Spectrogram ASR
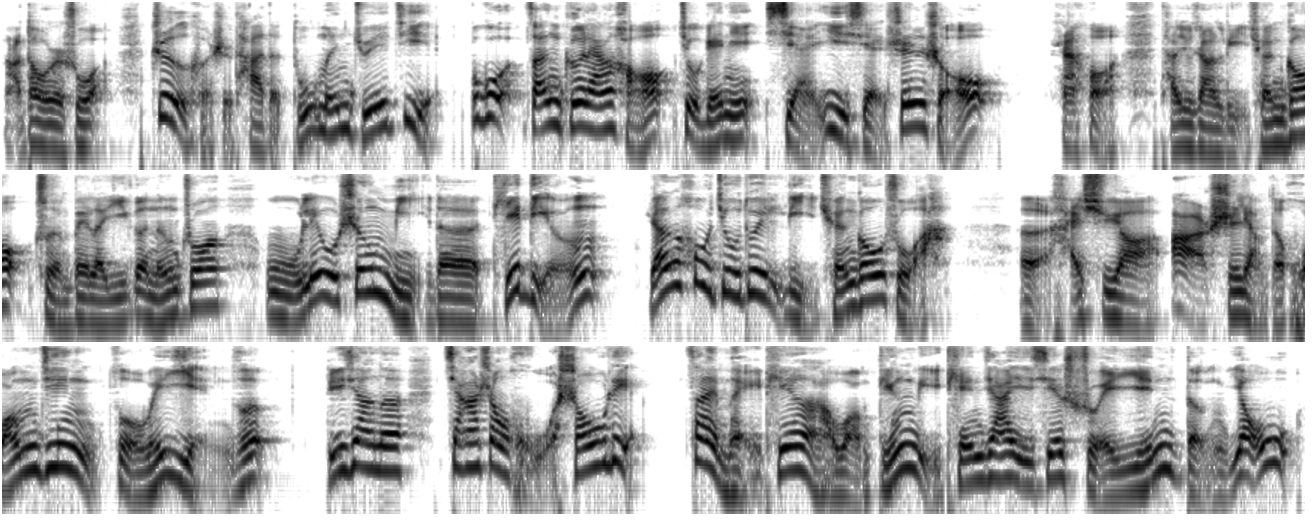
啊，道士说这可是他的独门绝技。不过咱哥俩好，就给你显一显身手。然后啊，他就让李全高准备了一个能装五六升米的铁鼎，然后就对李全高说啊，呃，还需要二十两的黄金作为引子。底下呢，加上火烧炼，再每天啊往鼎里添加一些水银等药物，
